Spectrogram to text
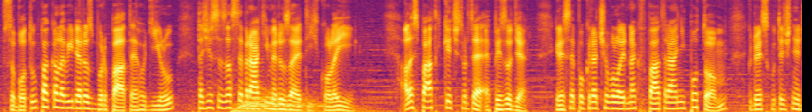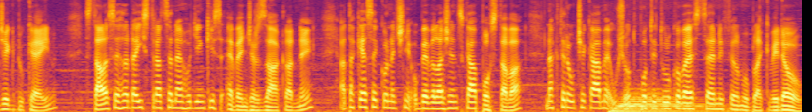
V sobotu pak ale vyjde rozbor pátého dílu, takže se zase vrátíme do zajetých kolejí. Ale zpátky ke čtvrté epizodě, kde se pokračovalo jednak v pátrání po tom, kdo je skutečně Jack Duquesne, stále se hledají ztracené hodinky z Avengers základny a také se konečně objevila ženská postava, na kterou čekáme už od potitulkové scény filmu Black Widow.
